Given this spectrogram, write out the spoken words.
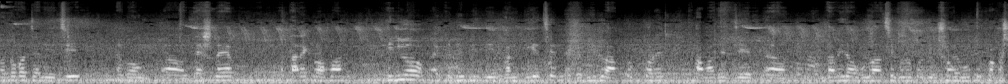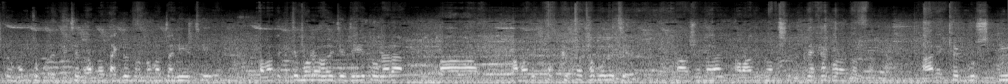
ধন্যবাদ জানিয়েছি এবং দেশনায়ক তারেক রহমান, তিনিও একটা বিবৃতি এখানে দিয়েছেন, একটা ভিডিও আপলোড করেন। আমাদের যে দাবি দাওয়াগুলো আছে এগুলো প্রতি সহানুভূতি প্রকাশ করে বক্তব্য দিয়েছেন আমরা তাকেও ধন্যবাদ জানিয়েছি। আমাদের কাছে মনে হয়েছে যেহেতু ওনারা আমাদের পক্ষে কথা বলেছেন সুতরাং আমাদের দেখা করা দরকার। আর একটা গোষ্ঠী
